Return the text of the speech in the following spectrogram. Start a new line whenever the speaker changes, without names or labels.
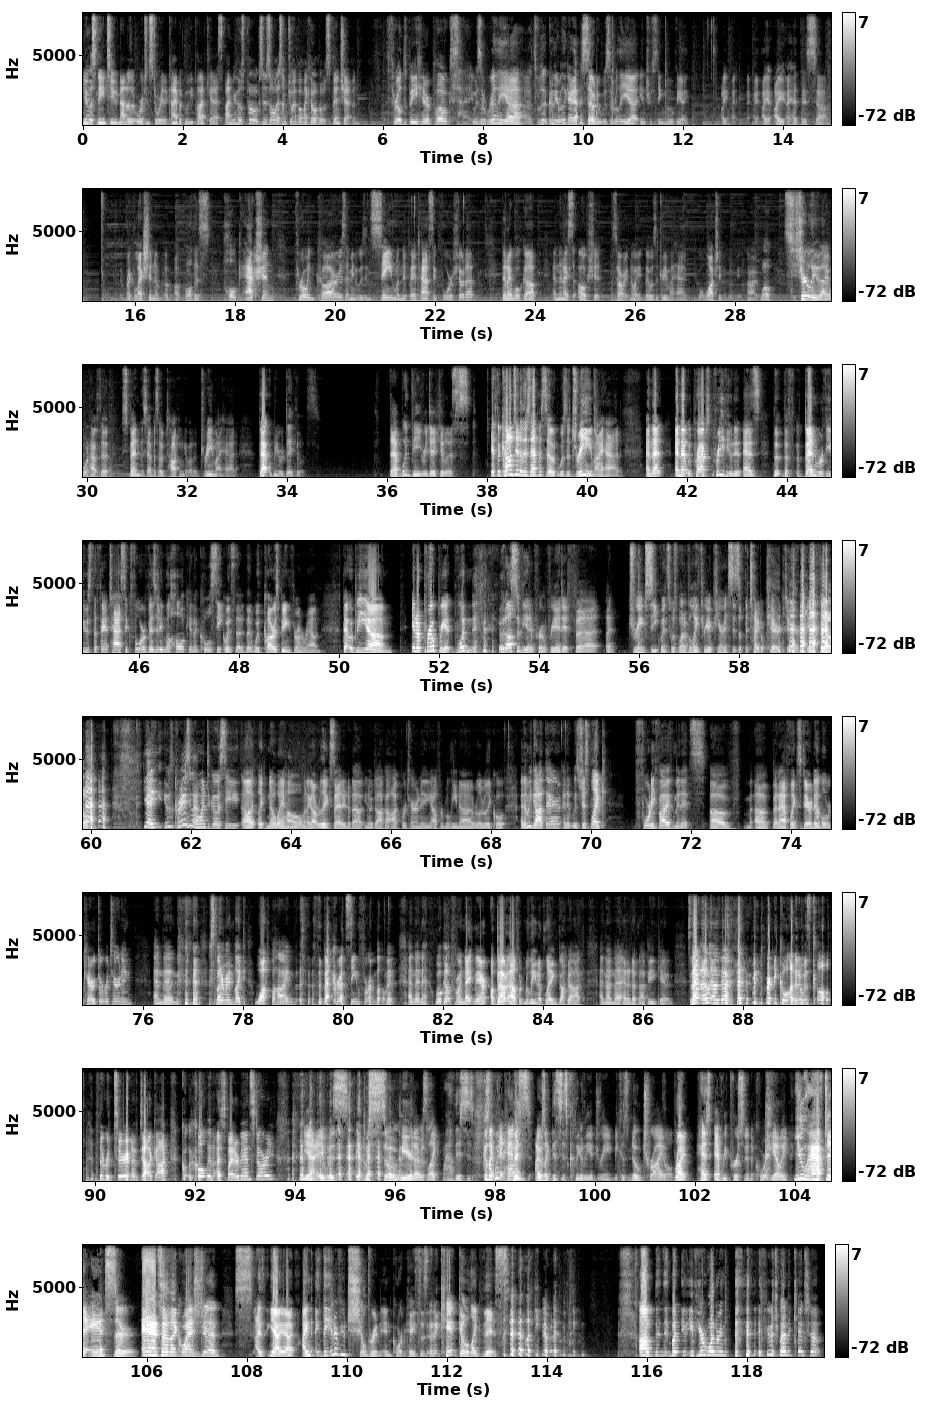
You're listening to Not Another Origin Story, the comic book movie podcast. I'm your host, Pogues, and as always, I'm joined by my co-host, Ben Chapman.
Thrilled to be here, Pogues. It was a really, uh, it's going to be a really great episode. It was a really uh, interesting movie. I, I, I, I, I, had this um, recollection of, of, of all this Hulk action, throwing cars. I mean, it was insane when the Fantastic Four showed up. Then I woke up, and then I said, "Oh shit, sorry, no wait, that was a dream I had while watching the movie." All right, well, surely I won't have to spend this episode talking about a dream I had. That would be ridiculous.
That would be ridiculous.
If the content of this episode was a dream I had, and that and that we perhaps previewed it as the, the Ben reviews the Fantastic Four visiting the Hulk in a cool sequence that, that with cars being thrown around, that would be um, inappropriate, wouldn't it?
it would also be inappropriate if uh, a dream sequence was one of only three appearances of the title character in film.
Yeah, it was crazy when I went to go see uh, like No Way Home, and I got really excited about you know Doc Ock returning, Alfred Molina, really really cool. And then we got there, and it was just like forty five minutes of uh, Ben Affleck's Daredevil character returning, and then Spider Man like walked behind the background scene for a moment, and then woke up from a nightmare about Alfred Molina playing Doc Ock and then that ended up not being canon. So that that, that, that would be pretty cool. And then it was called "The Return of Doc Ock: colon a Spider-Man story."
yeah, it was it was so weird. I was like, "Wow, this is," because like when it happened, this... I was like, "This is clearly a dream," because no trial
right
has every person in the court yelling, "You have to answer,
answer the question." I, yeah, yeah. I they interview children in court cases, and it can't go like this. like, you know what I mean? Um, but if you're wondering, if you're trying to catch up,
